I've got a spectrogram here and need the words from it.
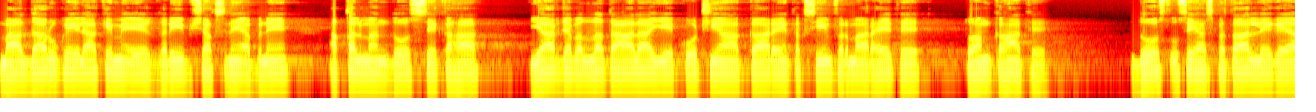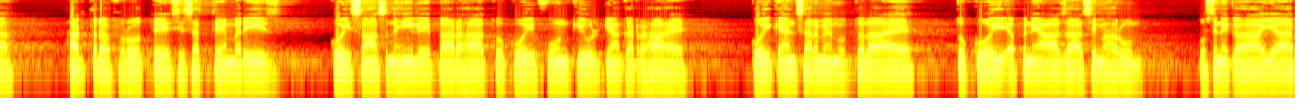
مالداروں کے علاقے میں ایک غریب شخص نے اپنے عقل مند دوست سے کہا، یار، جب اللہ تعالیٰ یہ کوٹھیاں، کاریں تقسیم فرما رہے تھے، تو ہم کہاں تھے؟ دوست اسے ہسپتال لے گیا۔ ہر طرف روتے سسکتے مریض۔ کوئی سانس نہیں لے پا رہا تو کوئی خون کی الٹیاں کر رہا ہے۔ کوئی کینسر میں مبتلا ہے تو کوئی اپنے اعضاء سے محروم۔ اس نے کہا، یار،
